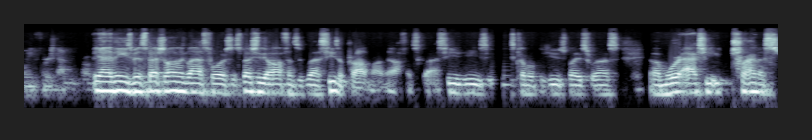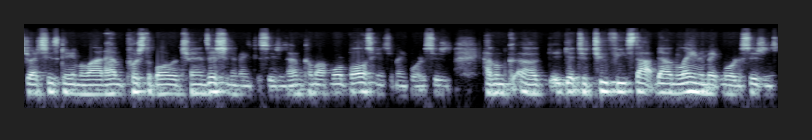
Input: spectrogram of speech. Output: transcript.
when he first got in the program? Yeah, I think he's been special on the glass for us, especially the offensive glass. He's a problem on the offensive glass. He, he's he's come up a huge place for us. Um, we're actually trying to stretch his game a lot, have him push the ball in transition to make decisions, have him come off more ball screens to make more decisions, have him uh, get to two feet stop down the lane and make more decisions.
